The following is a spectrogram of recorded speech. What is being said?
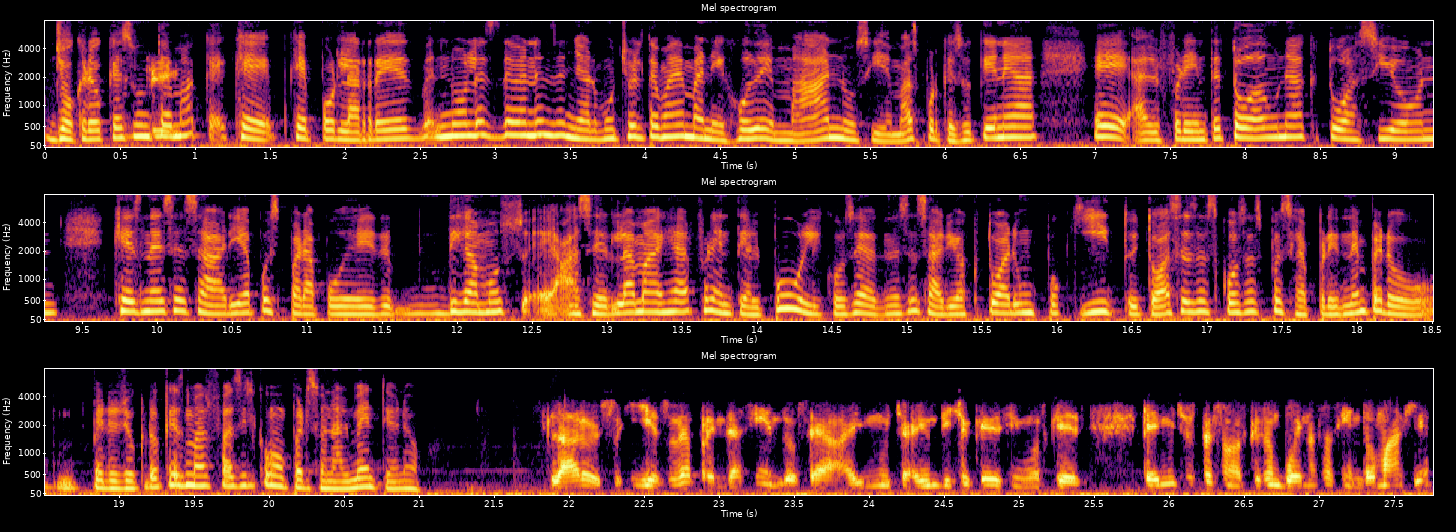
Yo creo que es un Sí. tema que, que, que por la red no les deben enseñar mucho el tema de manejo de manos y demás, porque eso tiene a- eh, al frente toda una actuación que es necesaria pues para poder, digamos, eh, hacer la magia frente al público. O sea, es necesario actuar un poquito y todas esas cosas pues se aprenden, pero, pero yo creo que es más fácil como personalmente, ¿o no? Claro, eso, y eso se aprende haciendo, o sea, hay mucha, hay un dicho que decimos que es que hay muchas personas que son buenas haciendo magia,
